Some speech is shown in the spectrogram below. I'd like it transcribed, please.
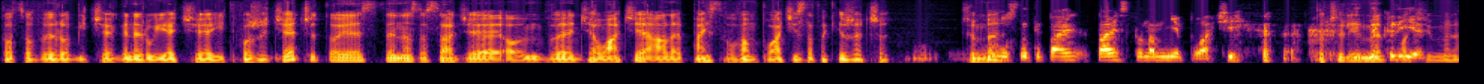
to co Wy robicie, generujecie i tworzycie, czy to jest na zasadzie Wy działacie, ale państwo Wam płaci za takie rzeczy? Czy No niestety pań, państwo nam nie płaci. To czyli my my klient. płacimy.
